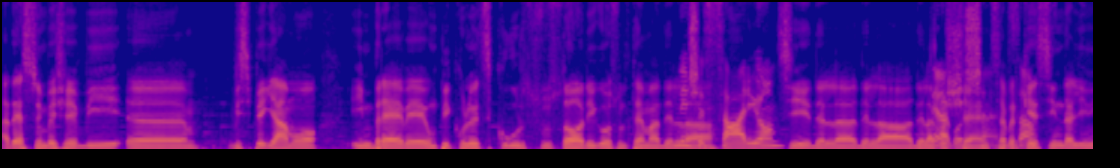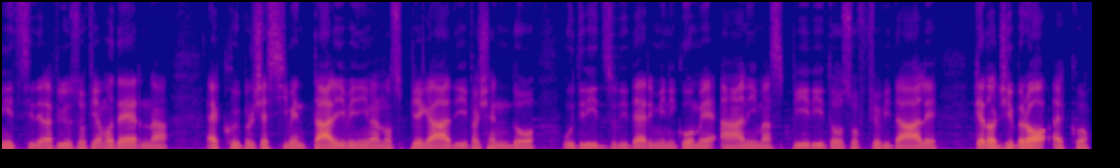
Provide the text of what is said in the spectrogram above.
Adesso invece vi, eh, vi spieghiamo in breve un piccolo excursus storico sul tema della, Necessario. sì, del- della, della Della coscienza, coscienza. perché sin dagli inizi della filosofia moderna, ecco, i processi mentali venivano spiegati facendo utilizzo di termini come anima, spirito, soffio vitale, che ad oggi però, ecco,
